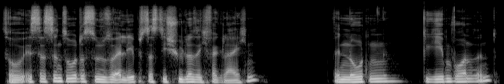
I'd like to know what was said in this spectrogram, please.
So, ist es denn so, dass du so erlebst, dass die Schüler sich vergleichen, wenn Noten gegeben worden sind?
